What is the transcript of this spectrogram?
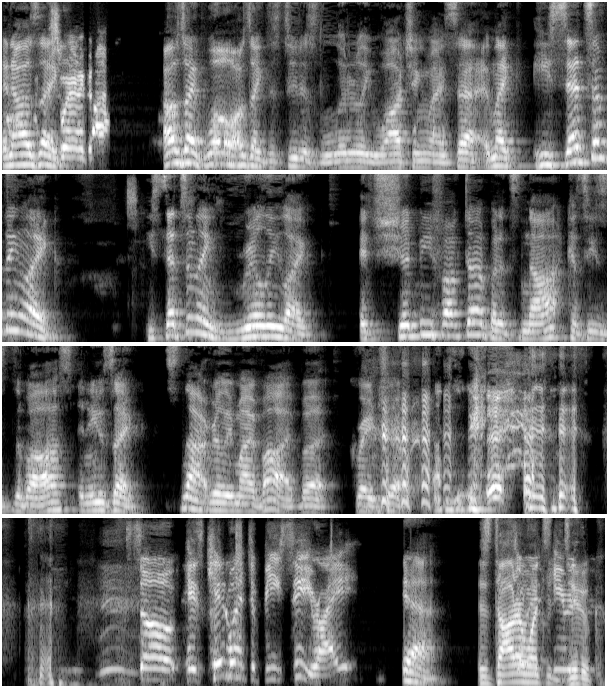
and I was I like, swear to God. I was like, whoa, I was like, this dude is literally watching my set. And like, he said something like, he said something really like, it should be fucked up, but it's not because he's the boss. And he was like, it's not really my vibe, but great show. I was like, So his kid went to BC, right? yeah. His daughter So went to he was- Duke.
